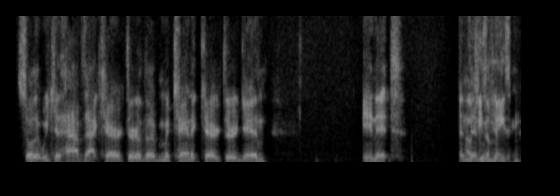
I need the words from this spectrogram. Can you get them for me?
so that we could have that character, the mechanic character again, in it. And oh, she's we could- amazing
